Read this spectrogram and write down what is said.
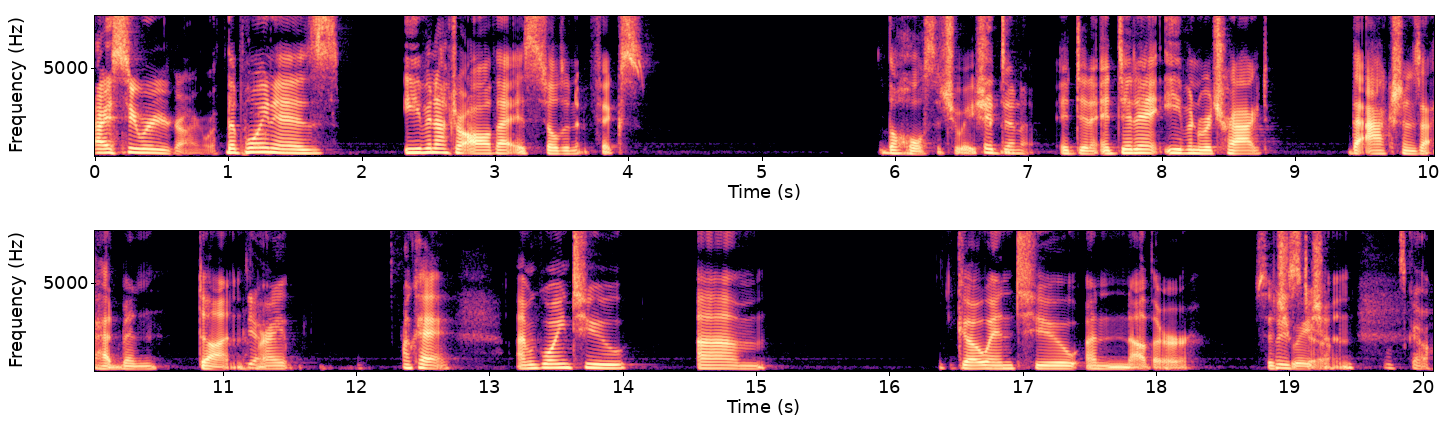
I see where you're going with The point is, even after all that, it still didn't fix the whole situation. It didn't. It didn't. It didn't even retract the actions that had been done. Yeah. Right. Okay. I'm going to um, go into another. Situation. Let's go.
